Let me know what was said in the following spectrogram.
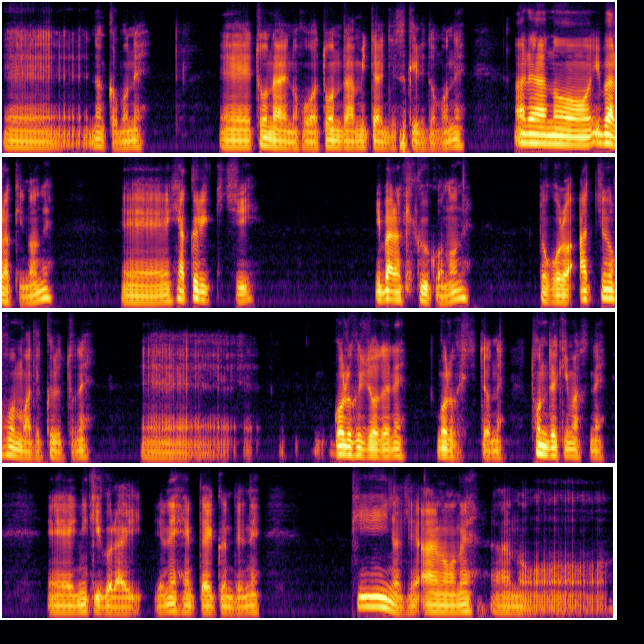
えー、なんかもね、えー、都内の方は飛んだみたいですけれどもね。あれ、あの、茨城のね、えー、百里基地、茨城空港のね、ところ、あっちの方まで来るとね、えー、ゴルフ場でね、ゴルフしてね、飛んできますね。えー、2機ぐらいでね、変態組んでね、ピーの字、あのね、あのー、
